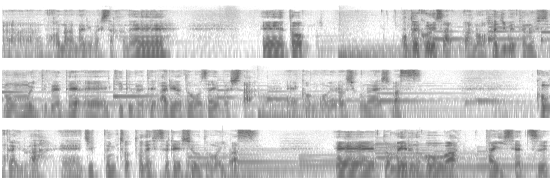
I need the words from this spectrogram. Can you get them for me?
あこんなになりましたかね。えっ、ー、と本当に小西さんあの初めての質問を言ってくれて、えー、聞いてくれてありがとうございました、えー、今後もよろしくお願いします。今回は、えー、10分ちょっとで失礼しようと思います。えっ、とメールの方は大切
